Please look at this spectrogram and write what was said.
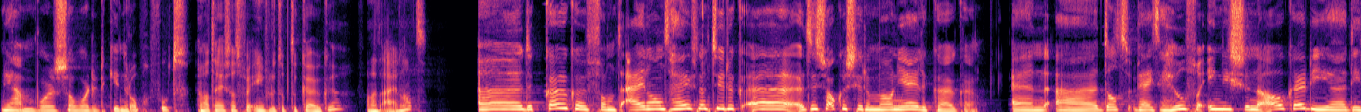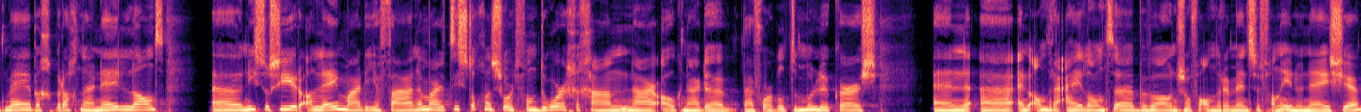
ja, worden, zo worden de kinderen opgevoed. En wat heeft dat voor invloed op de keuken van het eiland? Eh, de keuken van het eiland heeft natuurlijk, het is ook een ceremoniële keuken. En dat weten heel veel Indischen ook, hè, die, die het mee hebben gebracht naar Nederland. Eh, niet zozeer alleen maar de Javanen, maar het is toch een soort van doorgegaan naar ook naar de, bijvoorbeeld de Molukkers en, eh, en andere eilandbewoners of andere mensen van Indonesië.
